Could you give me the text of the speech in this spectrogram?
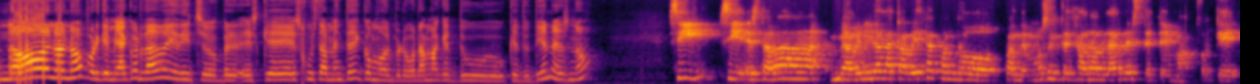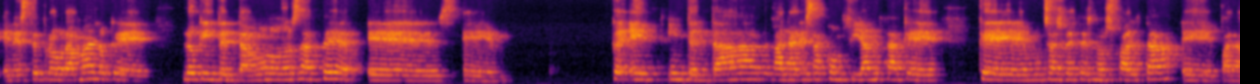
No, no, no, porque me he acordado y he dicho, pero es que es justamente como el programa que tú, que tú tienes, ¿no? Sí, sí, estaba, me ha venido a la cabeza cuando, cuando hemos empezado a hablar de este tema, porque en este programa lo que, lo que intentamos hacer es eh, intentar ganar esa confianza que, muchas veces nos falta eh, para,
